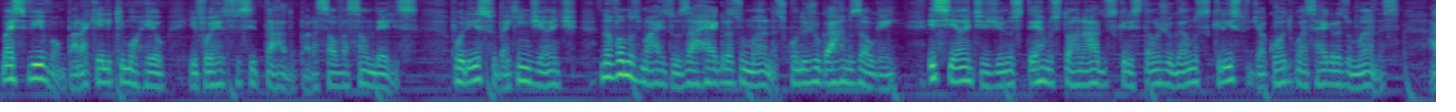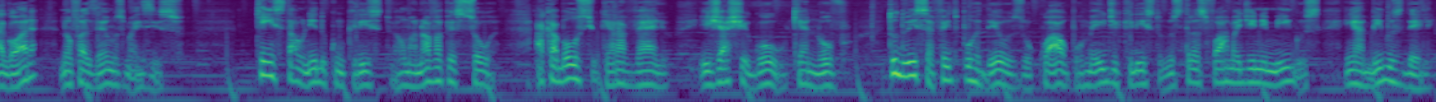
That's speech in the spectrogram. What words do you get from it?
mas vivam para aquele que morreu e foi ressuscitado para a salvação deles. Por isso, daqui em diante, não vamos mais usar regras humanas quando julgarmos alguém. E se antes de nos termos tornados cristãos julgamos Cristo de acordo com as regras humanas, agora não fazemos mais isso. Quem está unido com Cristo é uma nova pessoa. Acabou-se o que era velho e já chegou o que é novo. Tudo isso é feito por Deus, o qual, por meio de Cristo, nos transforma de inimigos em amigos dele.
